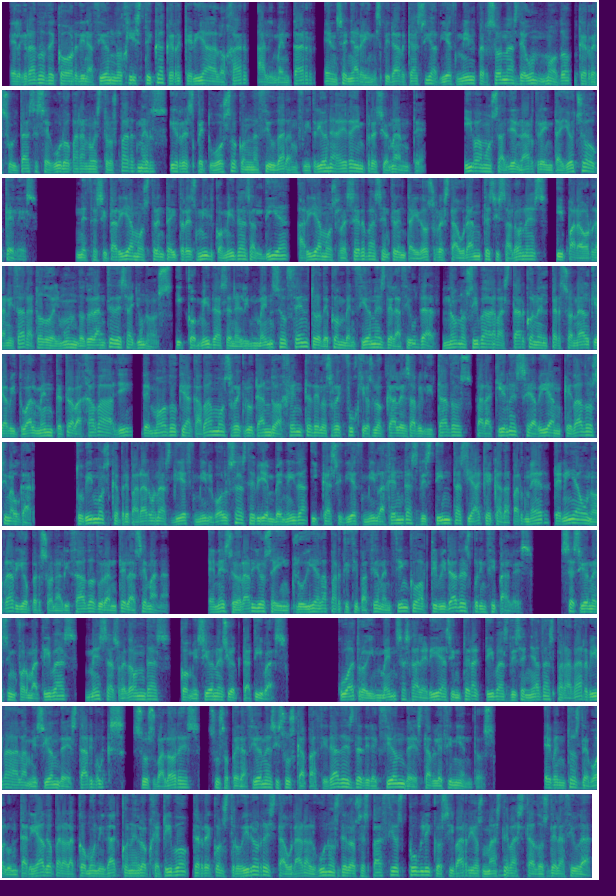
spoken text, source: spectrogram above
El grado de coordinación logística que requería alojar, alimentar, enseñar e inspirar casi a 10.000 personas de un modo que resultase seguro para nuestros partners y respetuoso con la ciudad anfitriona era impresionante. Íbamos a llenar 38 hoteles. Necesitaríamos 33.000 comidas al día, haríamos reservas en 32 restaurantes y salones, y para organizar a todo el mundo durante desayunos y comidas en el inmenso centro de convenciones de la ciudad no nos iba a bastar con el personal que habitualmente trabajaba allí, de modo que acabamos reclutando a gente de los refugios locales habilitados para quienes se habían quedado sin hogar. Tuvimos que preparar unas 10.000 bolsas de bienvenida y casi 10.000 agendas distintas ya que cada partner tenía un horario personalizado durante la semana. En ese horario se incluía la participación en cinco actividades principales. Sesiones informativas, mesas redondas, comisiones y optativas. Cuatro inmensas galerías interactivas diseñadas para dar vida a la misión de Starbucks, sus valores, sus operaciones y sus capacidades de dirección de establecimientos eventos de voluntariado para la comunidad con el objetivo de reconstruir o restaurar algunos de los espacios públicos y barrios más devastados de la ciudad.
